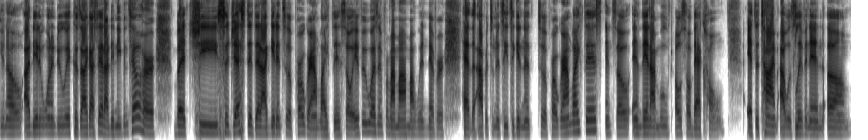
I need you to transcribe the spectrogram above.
you know, I didn't wanna do it because, like I said, I didn't even tell her, but she suggested that I get into a program like this, so if it wasn't for my mom, I would never had the opportunity to get into a program like this, and so and then I moved also back home. At the time, I was living in, um,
